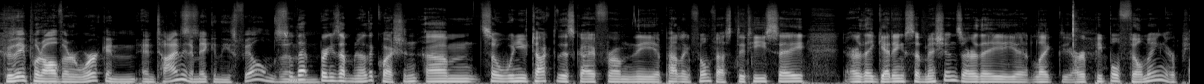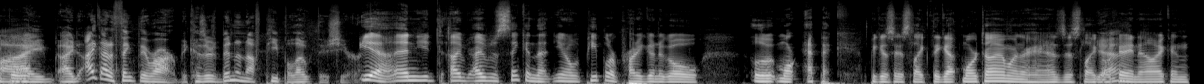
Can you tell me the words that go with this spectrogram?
because they put all their work and, and time into making these films. So that brings up another question. Um, so when you talked to this guy from the uh, Paddling Film Fest, did he say, are they getting submissions? Are they uh, like, are people filming? Are people? I I, I got to think there are because there's been enough people out this year. yeah, and you, I, I was thinking that you know people are probably going to go a little bit more epic because it's like they got more time on their hands. It's like Yeah. okay, now I can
